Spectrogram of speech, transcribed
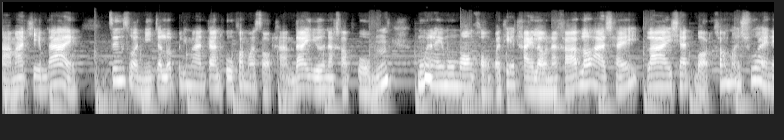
สามารถเคลมได้ ซึ่งส่วนนี้จะลดปริมาณการโทรเข้ามาสอบถามได้เยอะนะครับผมมูในมุมมองของประเทศไทยเรานะครับ เราอาจใช้ Line Chatbot เข้ามาช่วยใน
